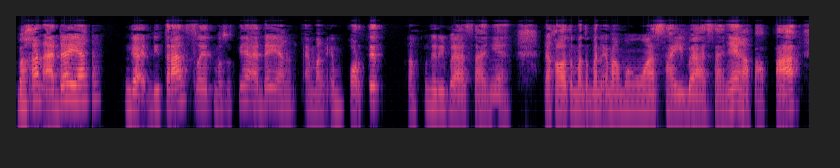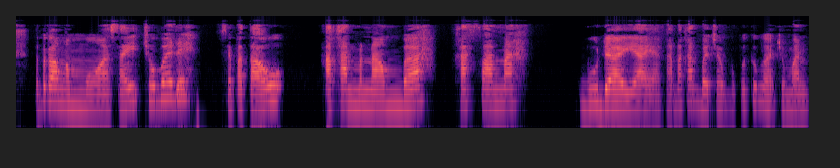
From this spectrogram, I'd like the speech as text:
Bahkan ada yang nggak ditranslate, maksudnya ada yang emang imported langsung dari bahasanya. Nah kalau teman-teman emang menguasai bahasanya nggak apa-apa, tapi kalau nggak menguasai, coba deh, siapa tahu akan menambah kasanah budaya ya, karena kan baca buku tuh nggak cuman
